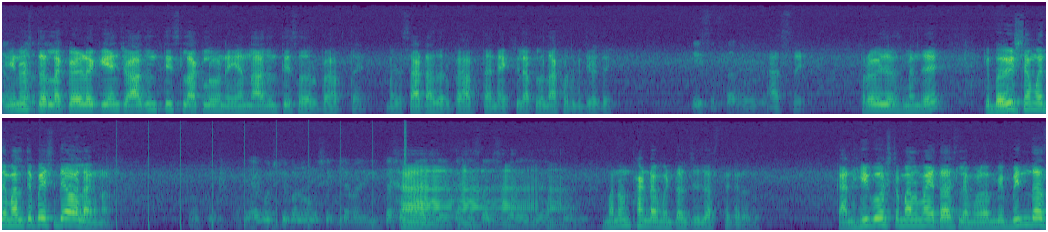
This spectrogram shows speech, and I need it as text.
इन्व्हेस्टरला कळलं की यांचे अजून तीस लाख लोन आहे यांना अजून तीस हजार रुपये हप्ता आहे. म्हणजे साठ हजार रुपये हप्ता आहे ॲक्च्युली आपल्याला दाखवतो किती होते. असं आहे. प्रोव्हिजन्स म्हणजे की भविष्यामध्ये मला ते पैसे द्यावं लागणार. म्हणून फंडामेंटलची जास्त गरज आहे. कारण ही गोष्ट मला माहीत असल्यामुळं मी बिंदास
